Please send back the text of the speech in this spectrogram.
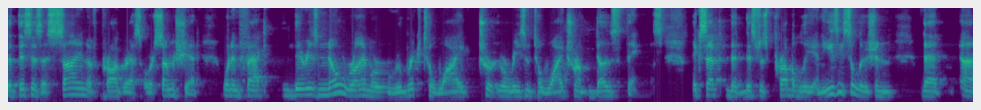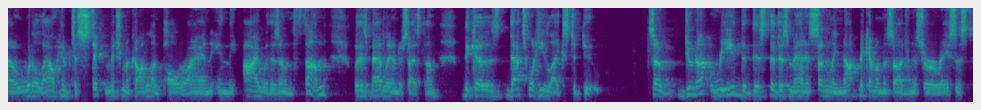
that this is a sign of progress or some shit when in fact there is no rhyme or rubric to why or reason to why Trump does things except that this was probably an easy solution that uh, would allow him to stick Mitch McConnell and Paul Ryan in the eye with his own thumb with his badly undersized thumb because that's what he likes to do. So do not read that this that this man has suddenly not become a misogynist or a racist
